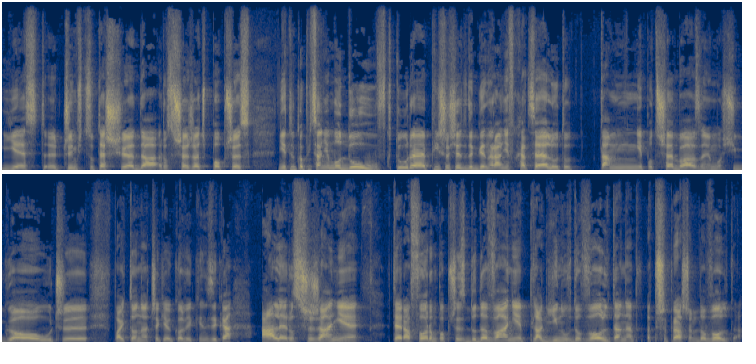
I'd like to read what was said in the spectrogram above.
jest e, czymś, co też się da rozszerzać poprzez nie tylko pisanie modułów, które pisze się generalnie w HCL-u, to tam nie potrzeba znajomości Go czy Pythona czy jakiegokolwiek języka, ale rozszerzanie Terraform poprzez dodawanie pluginów do Volta, na, przepraszam, do Volta,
